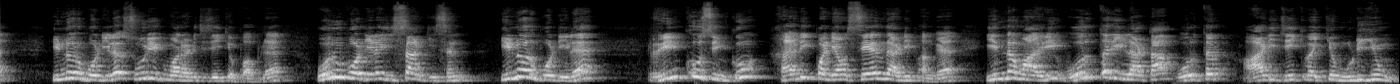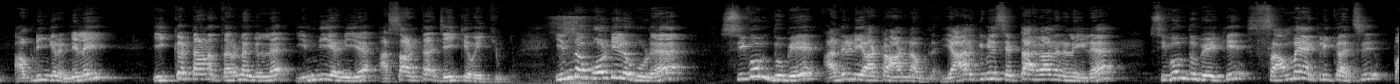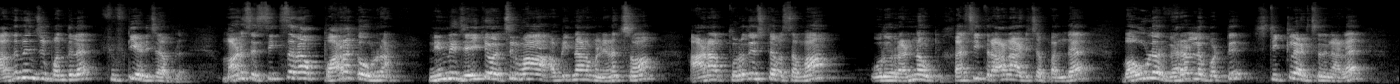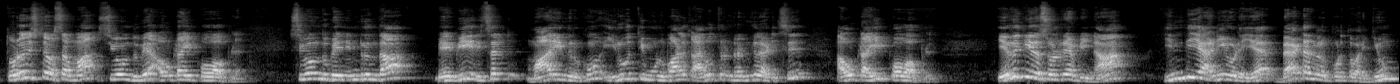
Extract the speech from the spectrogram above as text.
இன்னொரு போட்டியில் சூரியகுமார் அடித்து ஜெயிக்க வைப்பாப்ல ஒரு போட்டியில் இஷான் கிஷன். இன்னொரு போட்டியில் ரிங்கு சிங்கும் ஹர்திக் பாண்டியாவும் சேர்ந்து அடிப்பாங்க. இந்த மாதிரி ஒருத்தர் இல்லாட்டா ஒருத்தர் ஆடி ஜெயிக்க வைக்க முடியும் அப்படிங்கிற நிலை இக்கட்டான தருணங்களில் இந்திய அணியை அசால்ட்டாக ஜெயிக்க வைக்கும். இந்த போட்டியில் கூட சிவம் துபே அதிரடி ஆட்டம் ஆடினாப்புல. யாருக்குமே செட் ஆகாத நிலையில் சிவம் துபேக்கு செமையா கிளிக் ஆச்சு. பதினஞ்சு பந்தில் ஃபிஃப்டி அடிச்சாப்புல. மனுஷன் சிக்ஸராக பறக்க விடுறான். நின்று ஜெயிக்க வச்சிருவான் அப்படின்னு தான் நம்ம நினச்சோம். ஆனால் துரதிருஷ்டவசமாக ஒரு ரன் அவுட் ஹர்ஷித் ராணா அடித்த பந்தை பவுலர் விரலில் பட்டு ஸ்டிக்கில் அடித்ததுனால துரதிருஷ்டவசமாக சிவம் துபே அவுட் ஆகி போவாப்பில். சிவம் துபே நின்றிருந்தா மேபி ரிசல்ட் மாறி இருந்திருக்கும். இருபத்தி மூணு பாலுக்கு அறுபத்தி ரெண்டு ரன்கள் அடித்து அவுட் ஆகி போவாப்புல. எதுக்கு இதை சொல்கிறேன் அப்படின்னா இந்திய அணியுடைய பேட்டர்களை பொறுத்த வரைக்கும்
